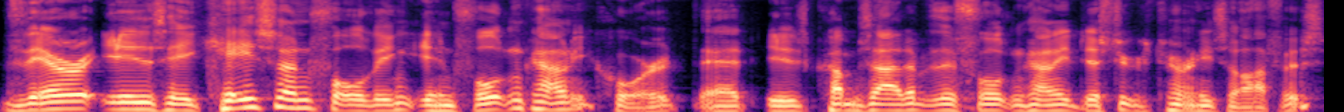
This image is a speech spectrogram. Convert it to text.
there is a case unfolding in Fulton County Court that is comes out of the Fulton County District Attorney's Office.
